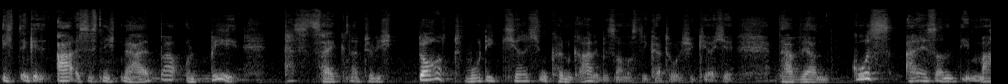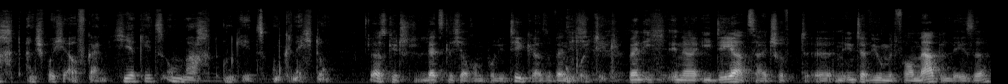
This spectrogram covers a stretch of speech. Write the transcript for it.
ich denke, A, es ist nicht mehr haltbar und B, das zeigt natürlich dort, wo die Kirchen können, gerade besonders die katholische Kirche, da werden gusseisern die Machtansprüche aufgegangen. Hier geht es um Macht und geht es um Knechtung. Ja, es geht letztlich auch um Politik. Also wenn, um ich, Politik. wenn ich in der IDEA-Zeitschrift äh, ein Interview mit Frau Merkel lese,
